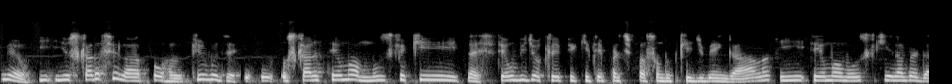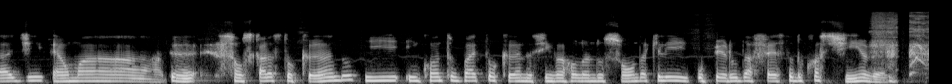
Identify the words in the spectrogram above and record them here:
meu, e, e os caras, sei lá, porra, o que eu vou dizer? O- o- Os caras têm uma música que. Né, tem um videoclipe que tem participação do Kid Bengala e tem uma música que, na verdade, é uma. é, são os caras tocando e enquanto vai tocando, assim, vai rolando o som daquele. O peru da festa do Costinha, velho.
